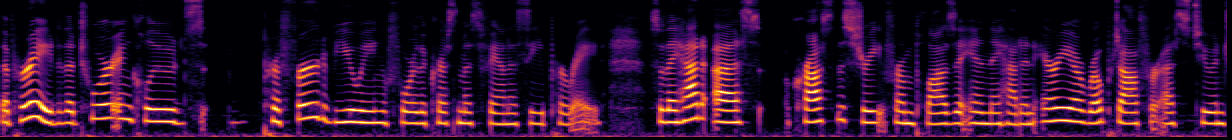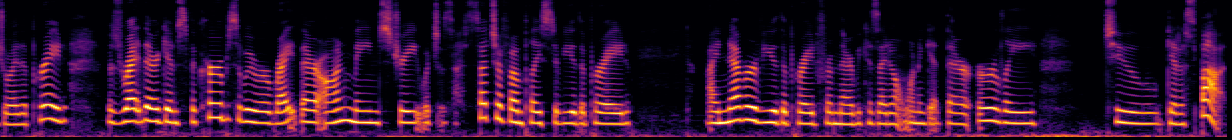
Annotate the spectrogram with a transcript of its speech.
the parade. The tour includes preferred viewing for the Christmas Fantasy Parade. So they had us across the street from Plaza Inn, they had an area roped off for us to enjoy the parade. It was right there against the curb, so we were right there on Main Street, which is such a fun place to view the parade. I never view the parade from there because I don't want to get there early to get a spot.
